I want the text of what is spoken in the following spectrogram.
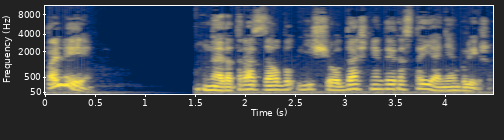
Пали!» На этот раз зал был еще удачнее, да и расстояние ближе.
